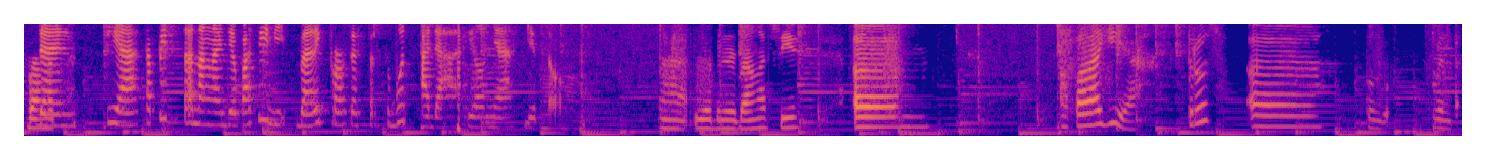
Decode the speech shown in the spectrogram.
banget. dan iya tapi tenang aja pasti di balik proses tersebut ada hasilnya gitu Nah, iya bener banget sih. Em, apalagi ya? Terus, eh tunggu, sebentar.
